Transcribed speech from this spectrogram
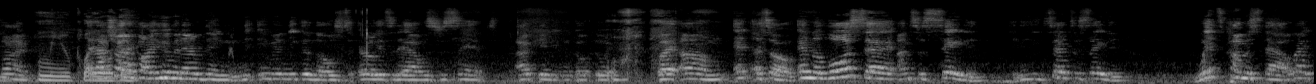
fun. I mean, you play. And I try to find humor in everything. Even Nika knows. Earlier today, I was just saying I can't even go through it. But um, and so and the Lord said unto Satan, and He said to Satan, Whence comest thou? Like,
